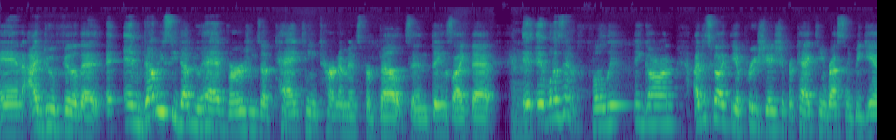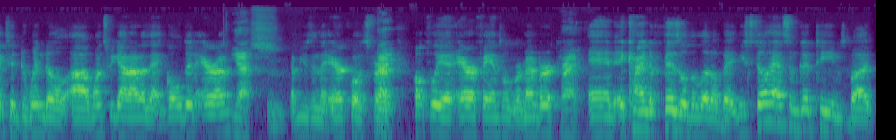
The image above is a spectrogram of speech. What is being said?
And I do feel that, and WCW had versions of tag team tournaments for belts and things like that. Mm-hmm. It, it, wasn't fully gone. I just feel like the appreciation for tag team wrestling began to dwindle uh, once we got out of that golden era. Yes. I'm using the air quotes for right. hopefully an era fans will remember. Right. And it kind of fizzled a little bit. You still had some good teams, but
